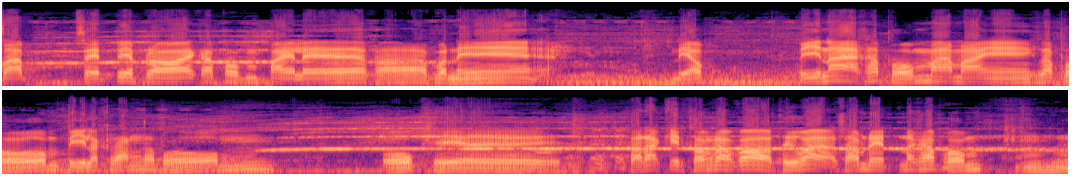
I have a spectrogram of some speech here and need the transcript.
สับเสร็จเรียบร้อยครับผมไปแล้วครับ วันนี้ เดี๋ยวปีหน้าครับผมมาใหม่ครับผม ปีละครั้งครับผม โอเค ภารกิจของเราก็ถือว่าสำเร็จนะครับผมอื้อหื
